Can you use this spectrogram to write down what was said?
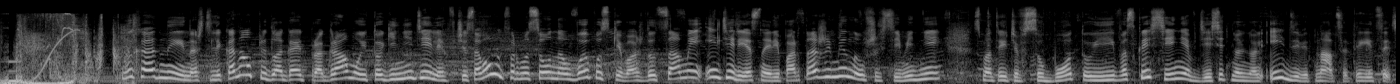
В выходные наш телеканал предлагает программу «Итоги недели». В часовом информационном выпуске вас ждут самые интересные репортажи минувших 7 дней. Смотрите в субботу и воскресенье в 10.00 и 19.30.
